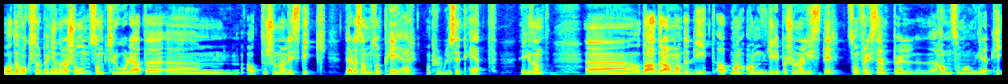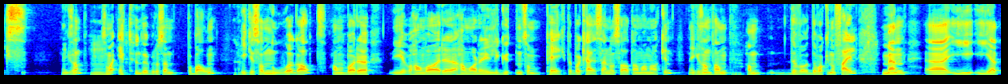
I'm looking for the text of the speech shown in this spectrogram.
Og det vokser opp en generasjon som tror det at, det, eh, at journalistikk Det er det samme som PR og publisitet. Ikke sant? Uh, og da drar man det dit at man angriper journalister, som f.eks. han som angrep Tix. Ikke sant? Som var 100% på ballen. Ikke sa noe galt. Han var, bare, han, var, han var den lille gutten som pekte på keiseren og sa at han var naken. Ikke sant? Han, han, det, var, det var ikke noe feil. Men uh, i, i, et,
